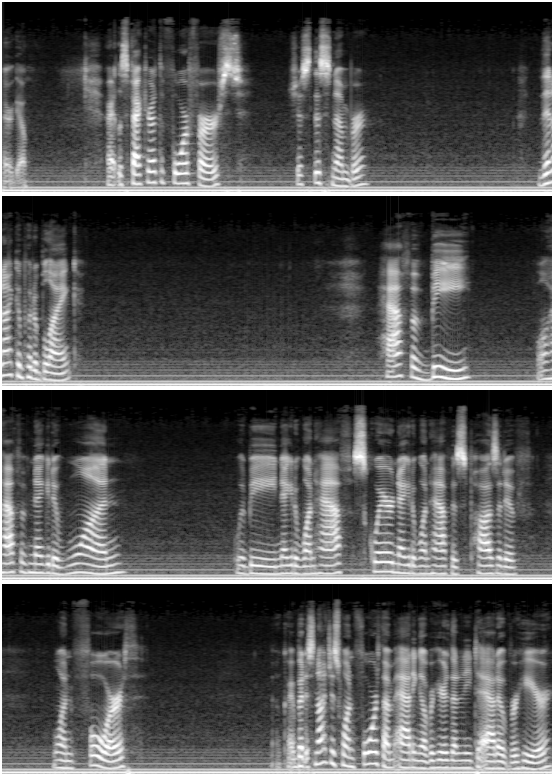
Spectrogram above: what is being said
there we go. All right, let's factor out the 4 first. Just this number. Then I can put a blank. Half of b, well half of negative 1 would be negative 1 half. Square negative 1 half is positive 1 fourth. Okay, but it's not just 1 fourth I'm adding over here that I need to add over here.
